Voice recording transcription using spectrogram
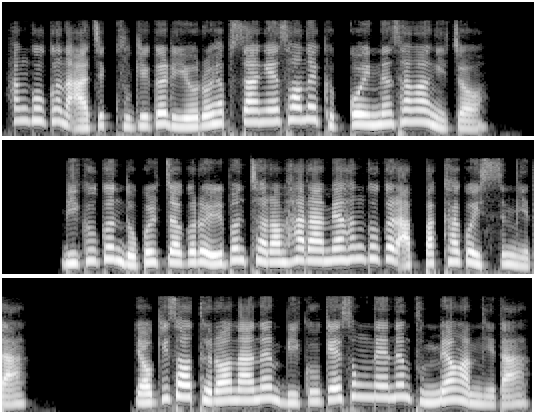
한국은 아직 국익을 이유로 협상에 선을 긋고 있는 상황이죠. 미국은 노골적으로 일본처럼 하라며 한국을 압박하고 있습니다. 여기서 드러나는 미국의 속내는 분명합니다.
